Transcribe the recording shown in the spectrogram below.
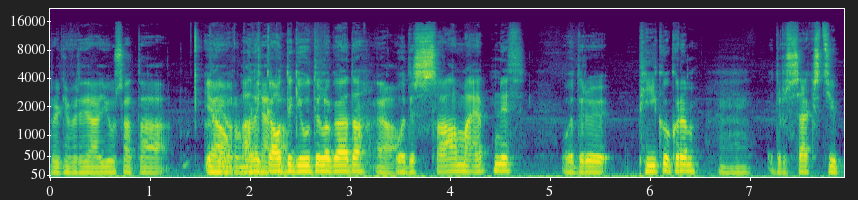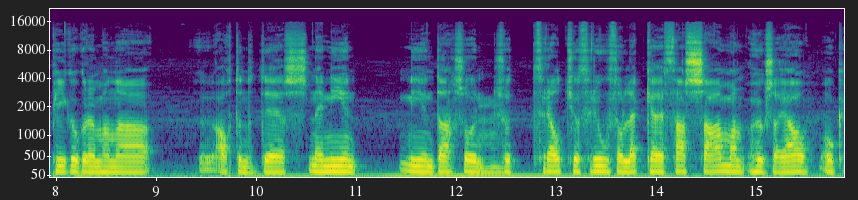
raukin fyrir því að Júsata Já, að þeir gátt ekki útiloka þetta Já. og þetta er sama efnið og þetta eru píkogrömm mhm, þetta eru 60 píkogrömm hann að 8. des, nei 9. níunda, svo, Mhm. svo 33 þá leggja þeir það saman og hugsa já, ok,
